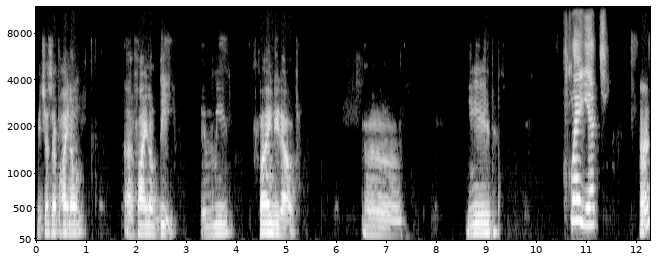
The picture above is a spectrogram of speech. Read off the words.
which has a final, uh, final D. Let me find it out. Uh, need, Play it. Huh?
